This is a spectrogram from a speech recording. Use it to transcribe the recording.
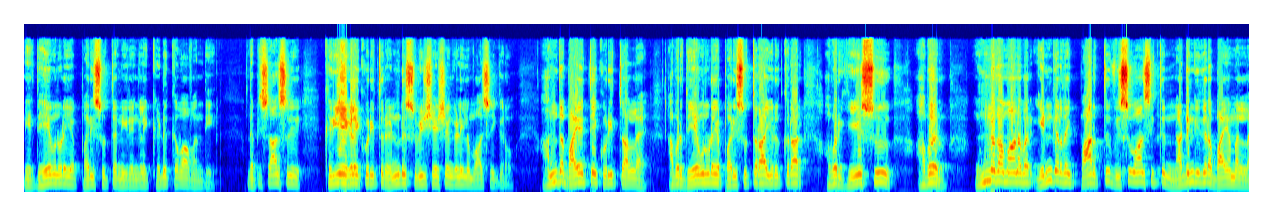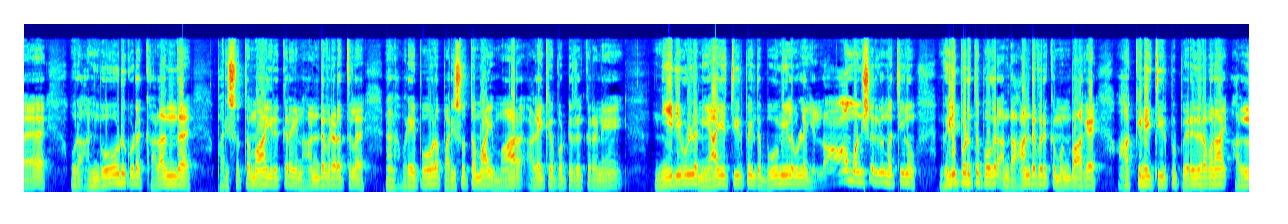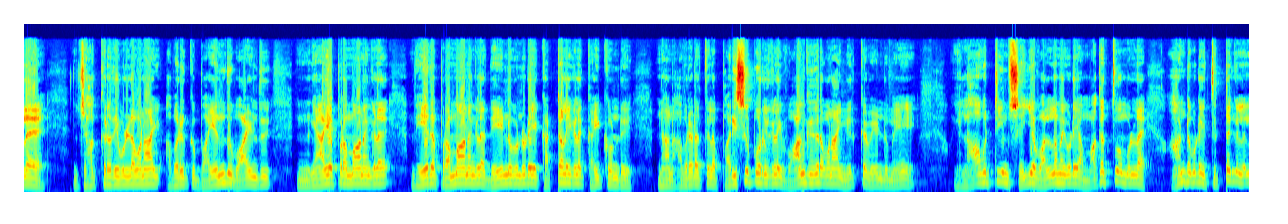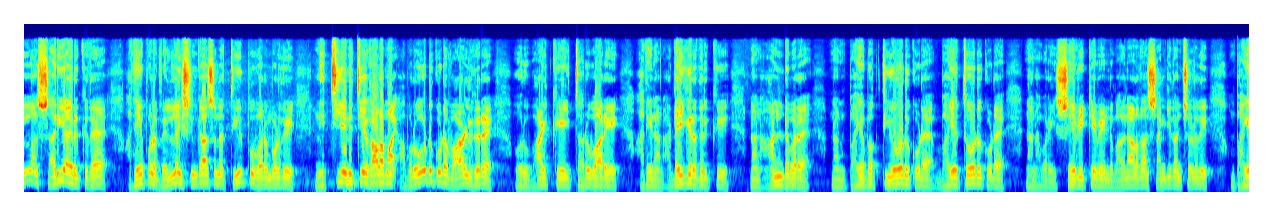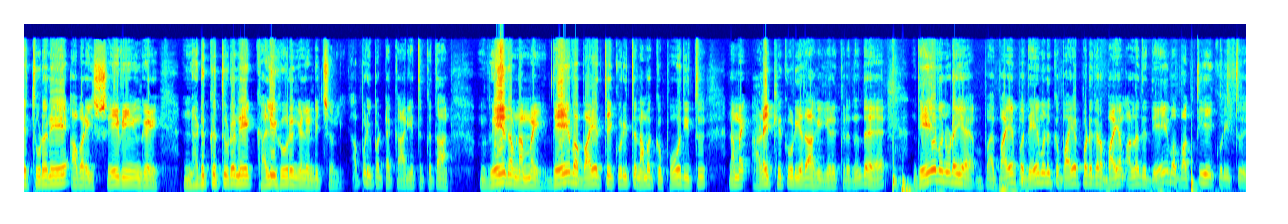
நீர் தேவனுடைய பரிசுத்த நீர் எங்களை கெடுக்கவா வந்தீர். இந்த பிசாசு கிரியைகளை குறித்து ரெண்டு சுவிசேஷங்களிலும் வாசிக்கிறோம். அந்த பயத்தை குறித்து அல்ல அவர் தேவனுடைய பரிசுத்தராய் இருக்கிறார். அவர் இயேசு அவர் உன்னதமானவர் என்கிறதை பார்த்து விசுவாசித்து நடுங்குகிற பயமல்ல. ஒரு அன்போடு கூட கலந்த பரிசுத்தமாய் இருக்கிற என் ஆண்டவரிடத்தில் நான் அவரை போல பரிசுத்தமாய் மாற அழைக்கப்பட்டிருக்கிறேனே. நீதி உள்ள நியாய தீர்ப்பை இந்த பூமியில் உள்ள எல்லா மனுஷர்கள் மத்தியிலும் வெளிப்படுத்த போகிற அந்த ஆண்டவருக்கு முன்பாக ஆக்கினை தீர்ப்பு பெறுகிறவனாய் அல்ல. ஜாக்கிரதை உள்ளவனாய் அவருக்கு பயந்து வாழ்ந்து நியாயப்பிரமாணங்களை வேத பிரமாணங்களை தேவனுடைய கட்டளைகளை கை கொண்டு நான் அவரிடத்தில் பரிசு பொருள்களை வாங்குகிறவனாய் நிற்க வேண்டுமே. எல்லாவற்றையும் செய்ய வல்லமையுடைய மகத்துவம் உள்ள ஆண்டவுடைய திட்டங்கள் எல்லாம் சரியாக இருக்குதே. அதே போல் வெள்ளை சிங்காசன தீர்ப்பு வரும்பொழுது நித்திய நித்திய காலமாய் அவரோடு கூட வாழ்கிற ஒரு வாழ்க்கையை தருவாரே. அதை நான் அடைகிறதற்கு நான் ஆண்டவரை நான் பயபக்தியோடு கூட பயத்தோடு கூட நான் அவரை சேவிக்க வேண்டும். அதனால தான் சங்கீதம் சொல்லுது பயத்துடனே அவரை சேவியுங்கள் நடுக்கத்துடனே கழி கூறுங்கள் என்று சொல்லி. அப்படிப்பட்ட காரியத்துக்கு தான் வேதம் நம்மை தேவ பயத்தை குறித்து நமக்கு போதித்து நம்மை அழைக்கக்கூடியதாக இருக்கிறது. இந்த தேவனுடைய ப பயப்ப தேவனுக்கு பயப்படுகிற பயம் அல்லது தேவ பக்தியை குறித்து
